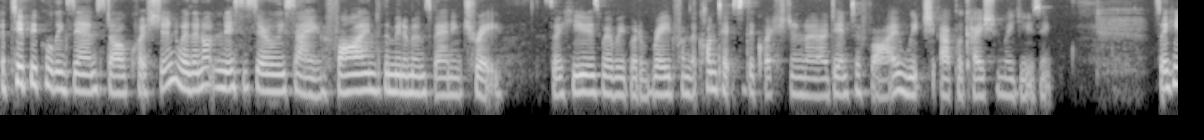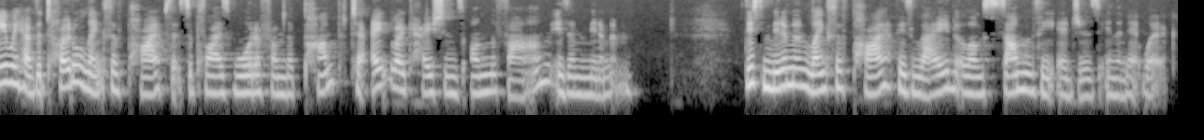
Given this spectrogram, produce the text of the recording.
A typical exam style question where they're not necessarily saying find the minimum spanning tree. So here's where we've got to read from the context of the question and identify which application we're using. So here we have the total length of pipe that supplies water from the pump to eight locations on the farm is a minimum. This minimum length of pipe is laid along some of the edges in the network.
